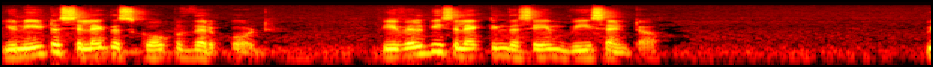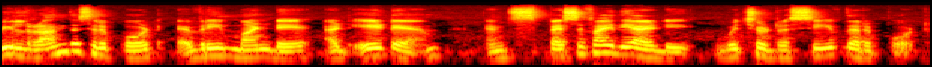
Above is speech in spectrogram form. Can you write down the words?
you need to select the scope of the report we will be selecting the same vCenter. We'll run this report every Monday at 8 a.m. and specify the ID which should receive the report.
